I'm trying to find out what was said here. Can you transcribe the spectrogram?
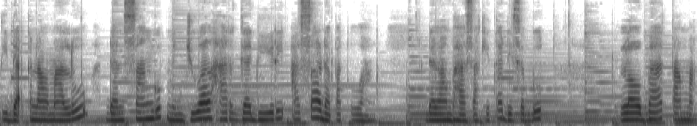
tidak kenal malu, dan sanggup menjual harga diri asal dapat uang. Dalam bahasa kita disebut loba tamak.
